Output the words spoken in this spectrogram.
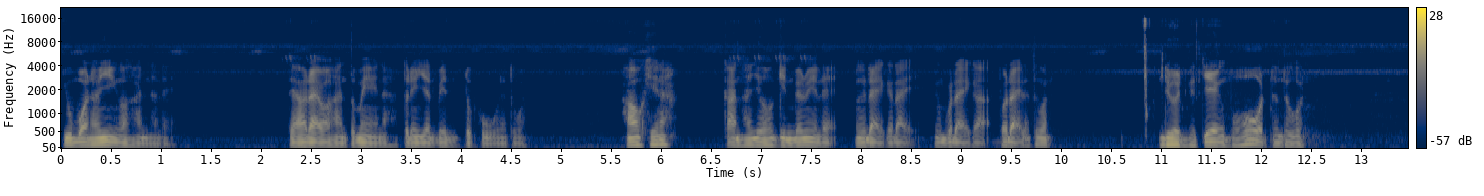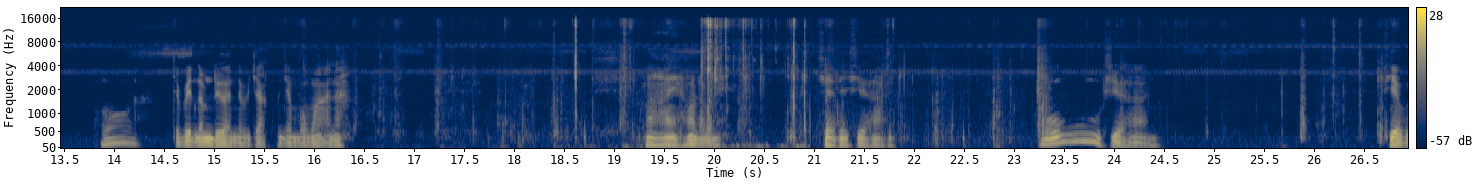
อยู่บอนเฮายิงบางหันนั่นแหละแต่เอาได้บางหันตัวแม่นะตัวนี้ยันเป็นตัวผู้นะทุกคนเอาโอเคนะการหาอยู่หากินแบบนี้แหละมือใดก็ได้มือบ่ได้ก็บ่ได้นะทุกคนเดือนก็แจ้งโพดนะทุกคนโอ้จะเป็นน้ำเดือนเดี๋ยวจักมันจะบอกมานะมาให้เขาแล้วบัดนี้ แต่ที่เสียหายโอ้เสียหายเที่ยวไป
